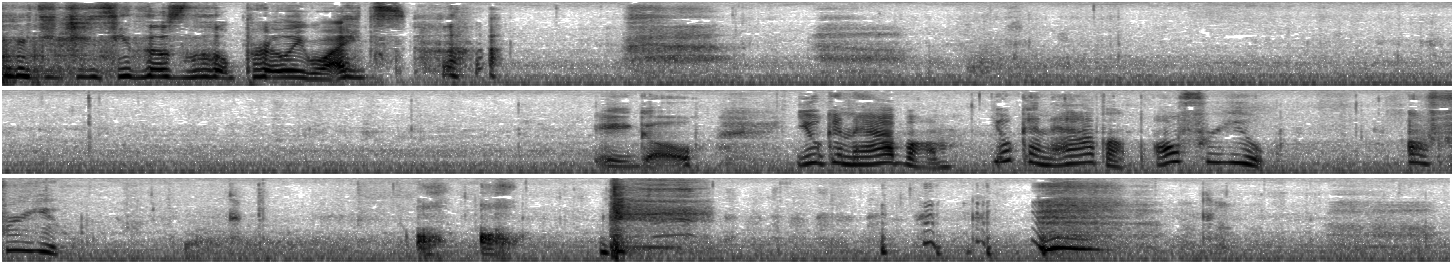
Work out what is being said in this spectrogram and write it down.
Did you see those little pearly whites? there you go. You can have them. You can have them. All for you. All for you.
